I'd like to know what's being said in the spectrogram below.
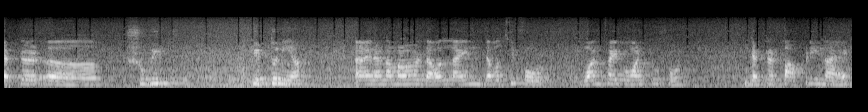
Doctor Subit Kirtania এনার নাম্বার হলো double nine double three four one five one two four doctor Papri Nayak,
